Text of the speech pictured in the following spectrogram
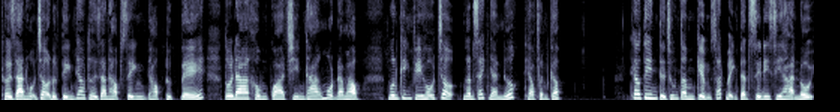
Thời gian hỗ trợ được tính theo thời gian học sinh học thực tế, tối đa không quá 9 tháng một năm học. Nguồn kinh phí hỗ trợ ngân sách nhà nước theo phân cấp. Theo tin từ Trung tâm Kiểm soát Bệnh tật CDC Hà Nội,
